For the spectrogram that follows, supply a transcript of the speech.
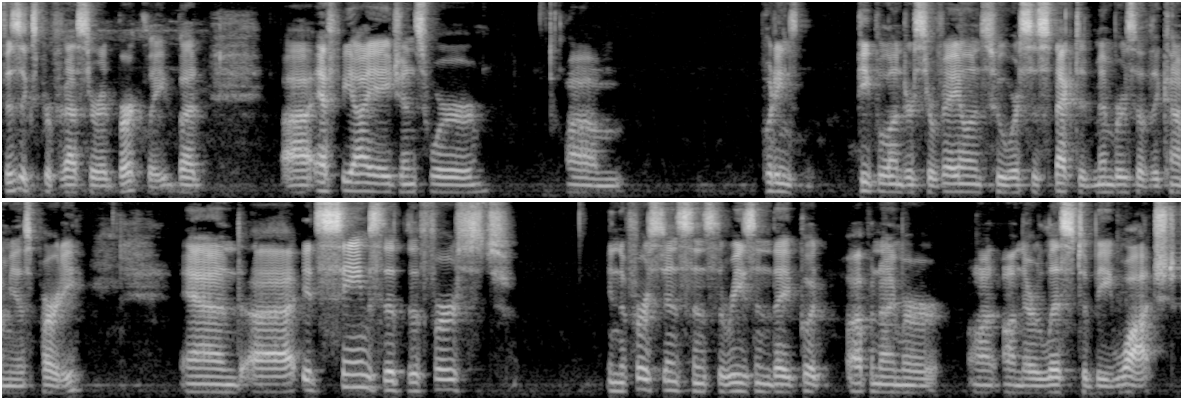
physics professor at Berkeley, but uh, FBI agents were um, putting people under surveillance who were suspected members of the Communist Party. And uh, it seems that the first, in the first instance, the reason they put Oppenheimer on, on their list to be watched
